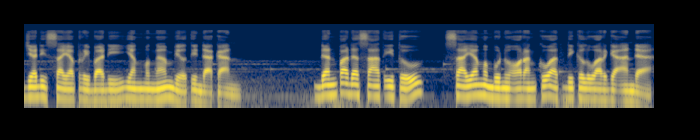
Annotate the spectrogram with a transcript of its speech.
jadi saya pribadi yang mengambil tindakan. Dan pada saat itu, saya membunuh orang kuat di keluarga Anda.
